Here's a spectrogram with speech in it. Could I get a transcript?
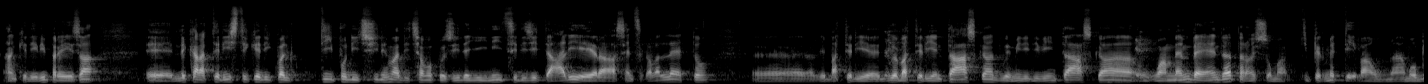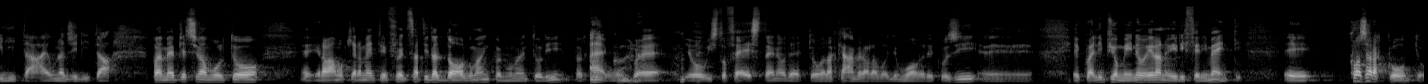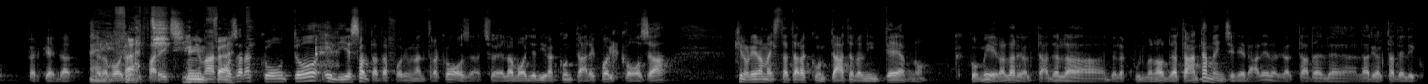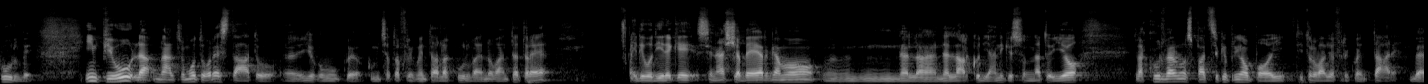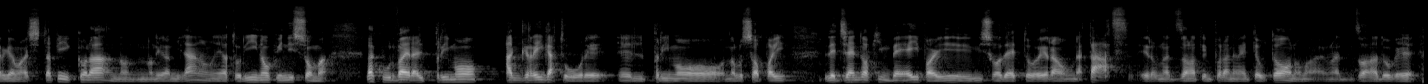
anche di ripresa. Eh, le caratteristiche di quel tipo di cinema, diciamo così, degli inizi digitali era senza cavalletto, eh, batterie, due batterie in tasca, due mini DV in tasca, un one man band, però insomma ti permetteva una mobilità e un'agilità. Poi a me piaceva molto, eh, eravamo chiaramente influenzati dal dogma in quel momento lì, perché ecco. comunque io avevo visto feste e ho detto la camera la voglio muovere così e, e quelli più o meno erano i riferimenti. E cosa racconto? perché da, c'è eh, voglia infatti, di fare cinema, infatti. cosa racconto? E lì è saltata fuori un'altra cosa, cioè la voglia di raccontare qualcosa che non era mai stata raccontata dall'interno, come era la realtà della, della curva nord d'Atlanta, ma in generale la realtà, delle, la realtà delle curve. In più la, un altro motore è stato, eh, io comunque ho cominciato a frequentare la curva nel 93, e devo dire che se nasce a Bergamo, mm, nell'arco di anni che sono nato io, la curva era uno spazio che prima o poi ti trovavi a frequentare. Bergamo è una città piccola, non, non era Milano, non era Torino, quindi insomma la curva era il primo aggregatore, il primo, non lo so, poi leggendo a Bay poi mi sono detto era una TAZ, era una zona temporaneamente autonoma, era una zona dove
